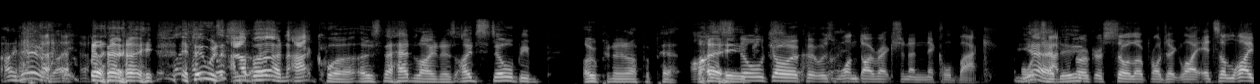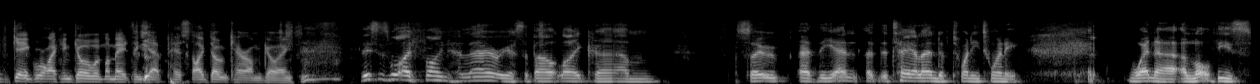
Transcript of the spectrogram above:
I know, right? if it was question- ABBA and Aqua as the headliners, I'd still be opening up a pit. I'd Like, still go if it was One Direction and Nickelback. Or Yeah, Chad dude. Kroeger's solo project. Like, it's a live gig where I can go with my mates and get pissed. I don't care. I'm going. this is what I find hilarious about like um so at the end at the tail end of 2020 when uh, a lot of these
